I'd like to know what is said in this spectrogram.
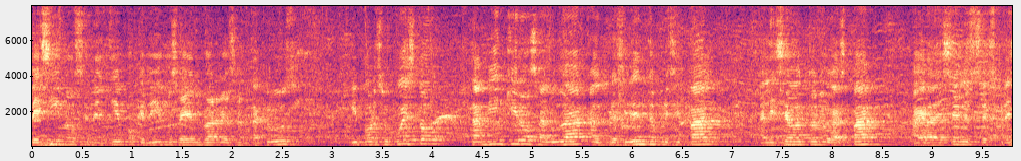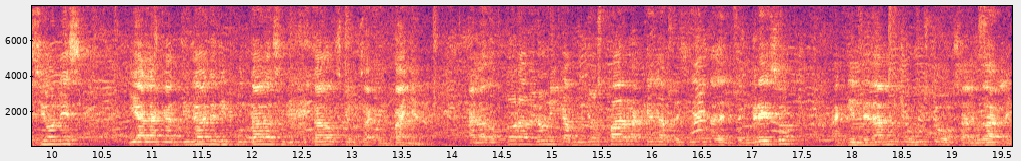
vecinos en el tiempo que vivimos allá en el barrio Santa Cruz, y por supuesto también quiero saludar al presidente municipal, al liceo Antonio Gaspar, agradecerle sus expresiones y a la cantidad de diputadas y diputados que nos acompañan. A la doctora Verónica Muñoz Parra, que es la presidenta del Congreso, a quien le da mucho gusto saludarle.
